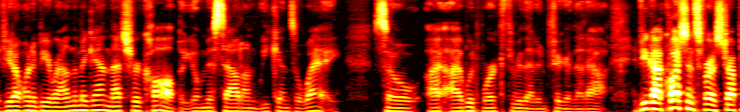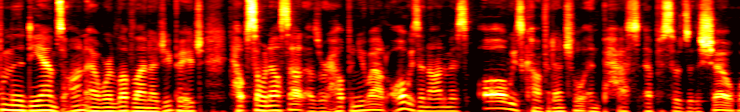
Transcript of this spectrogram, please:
If you don't want to be around them again, that's your call, but you'll miss out on weekends away. So I, I would work through that and figure that out. If you got questions for us, drop them in the DMs on our Loveline IG page. Help someone else out as we're helping you out. Always anonymous, always confidential, and past episodes of the show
